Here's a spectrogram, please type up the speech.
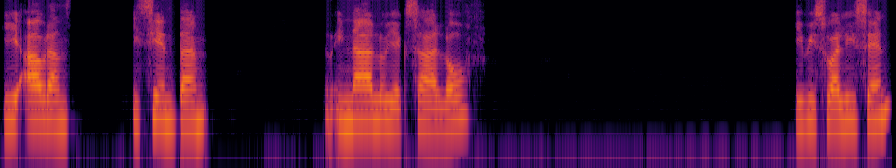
y abran y sientan, inhalo y exhalo y visualicen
